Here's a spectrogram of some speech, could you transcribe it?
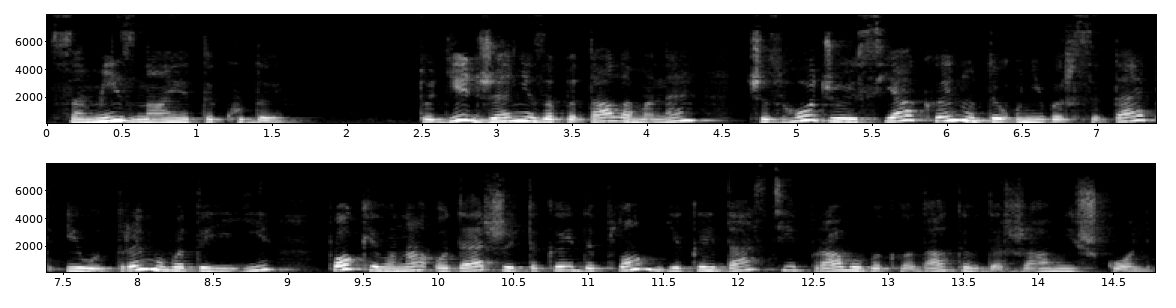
Самі знаєте куди. Тоді Дженні запитала мене, чи згоджуюсь я кинути університет і утримувати її, поки вона одержить такий диплом, який дасть їй право викладати в державній школі.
